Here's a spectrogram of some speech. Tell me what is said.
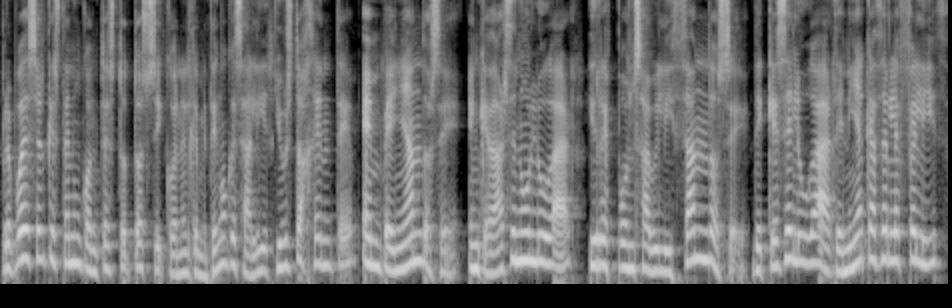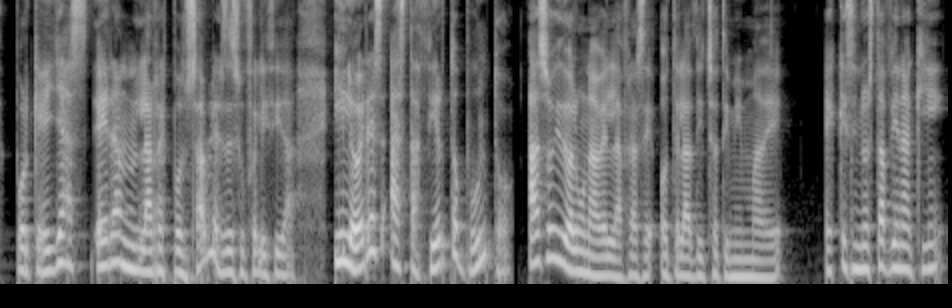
Pero puede ser que esté en un contexto tóxico en el que me tengo que salir Yo he visto a gente empeñándose en quedarse en un lugar y responsabilizándose de que ese lugar tenía que hacerle feliz porque ellas eran las responsables de su felicidad. Y lo eres hasta cierto punto. ¿Has oído alguna vez la frase o te la has dicho a ti misma de es que si no estás bien aquí,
